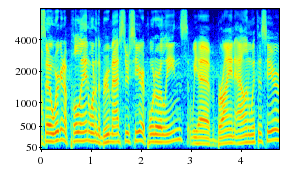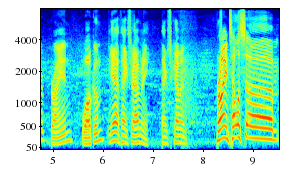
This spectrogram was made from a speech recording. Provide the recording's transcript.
So we're gonna pull in one of the brewmasters here at Port Orleans. We have Brian Allen with us here. Brian, welcome. Yeah, thanks for having me. Thanks for coming. Brian, tell us um,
